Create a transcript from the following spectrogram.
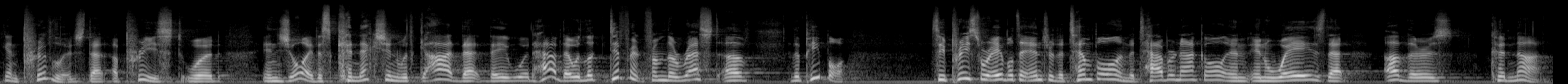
again, privilege that a priest would enjoy, this connection with God that they would have that would look different from the rest of the people. See, priests were able to enter the temple and the tabernacle in, in ways that others could not.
